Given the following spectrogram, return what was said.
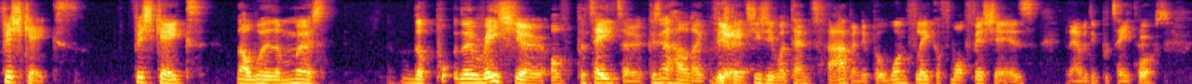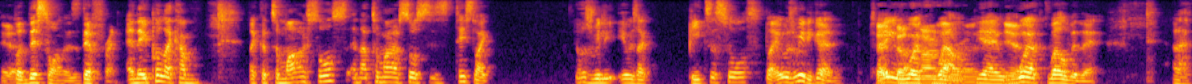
fish cakes, fish cakes that were the most. The the ratio of potato because you know how like fish Yeah. cakes usually what tends to happen they put one flake of what fish it is and everything potato. Yeah. but this one is different. And they put like um like a tomato sauce, and that tomato sauce is, tastes like it was really it was like pizza sauce, but it was really good. So it worked well. right? Yeah, it worked well with it. And I,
